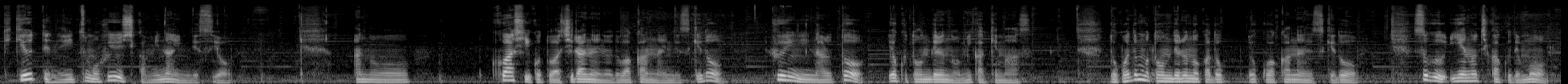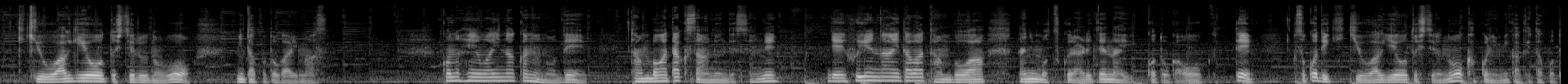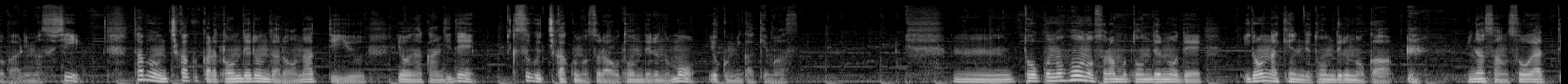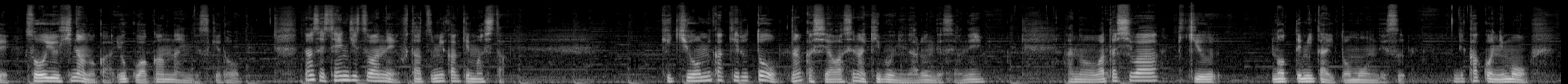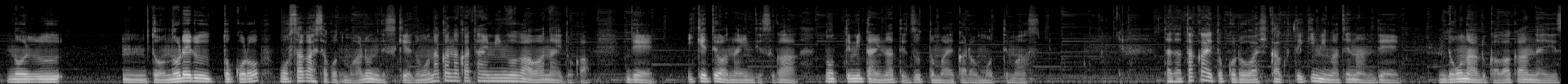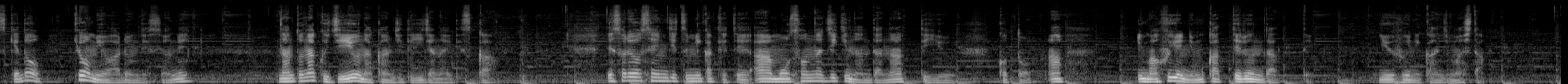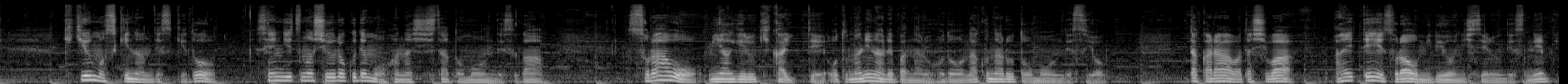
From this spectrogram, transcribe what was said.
気球ってねいつも冬しか見ないんですよ。あの詳しいことは知らないのでわかんないんですけど冬になるとよく飛んでるのを見かけます。どこでも飛んでるのかどよくわかんないですけど、すぐ家の近くでも気球を上げようとしてるのを見たことがあります。この辺は田舎なので、田んぼがたくさんあるんですよね。で、冬の間は田んぼは何も作られてないことが多くって、そこで気球を上げようとしてるのを過去に見かけたことがありますし、多分近くから飛んでるんだろうなっていうような感じですぐ近くの空を飛んでるのもよく見かけます。うーん、遠くの方の空も飛んでるので、いろんな県で飛んでるのか、皆さんそうやって、そういう日なのかよくわかんないんですけど、なぜ先日はね、2つ見かけました。気球を見かけると、なんか幸せな気分になるんですよね。あの、私は気球乗ってみたいと思うんです。で、過去にも乗るうんと乗れるところを探したこともあるんですけれどもなかなかタイミングが合わないとかで行けてはないんですが乗ってみたいなってずっと前から思ってます。ただ高いところは比較的苦手なんでどうなるかわかんないですけど興味はあるんですよね。なんとなく自由な感じでいいじゃないですか。でそれを先日見かけてああもうそんな時期なんだなっていうこと。あ今冬に向かってるんだっていう風に感じました。気球も好きなんですけど先日の収録でもお話ししたと思うんですが空を見上げる機会って大人になればなるほどなくなると思うんですよ。だから私はあえて空を見るようにしてるんですね。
